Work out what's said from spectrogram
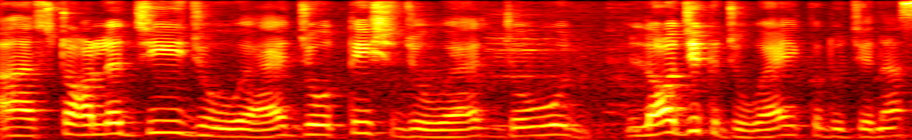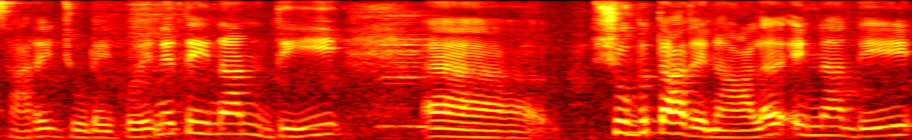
ਐਸਟ੍ਰੋਲੋਜੀ ਜੋ ਹੈ, ਜੋਤਿਸ਼ ਜੋ ਹੈ, ਜੋ ਲੌਜੀਕ ਜੋ ਹੈ, ਇੱਕ ਦੂਜੇ ਨਾਲ ਸਾਰੇ ਜੁੜੇ ਹੋਏ ਨੇ ਤੇ ਇਹਨਾਂ ਦੀ ਸ਼ੁਭਤਾ ਦੇ ਨਾਲ, ਇਹਨਾਂ ਦੇ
